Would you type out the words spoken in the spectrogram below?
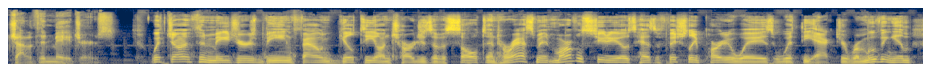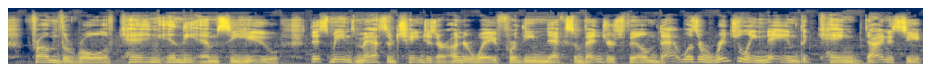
Jonathan Majors. With Jonathan Majors being found guilty on charges of assault and harassment, Marvel Studios has officially parted ways with the actor, removing him from the role of Kang in the MCU. This means massive changes are underway for the next Avengers film that was originally named the Kang Dynasty,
